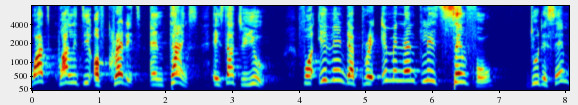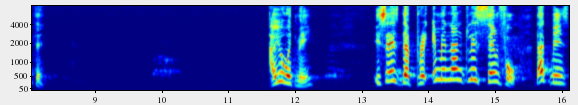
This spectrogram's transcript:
what quality of credit and thanks is that to you? For even the preeminently sinful do the same thing. Are you with me? He says the preeminently sinful. That means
